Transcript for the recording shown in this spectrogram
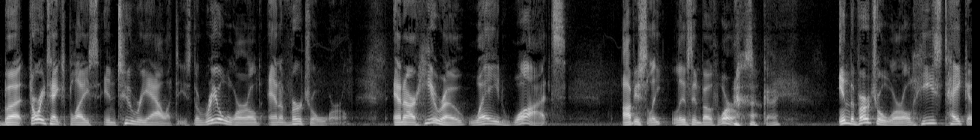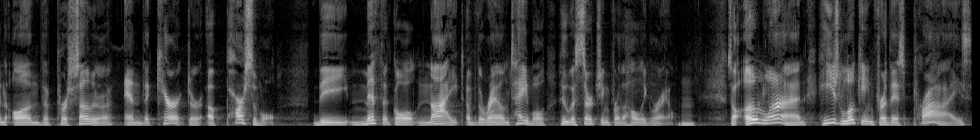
But the story takes place in two realities the real world and a virtual world. And our hero, Wade Watts, obviously lives in both worlds. okay. In the virtual world, he's taken on the persona and the character of Parzival, the mythical knight of the round table who was searching for the Holy Grail. Mm. So online, he's looking for this prize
